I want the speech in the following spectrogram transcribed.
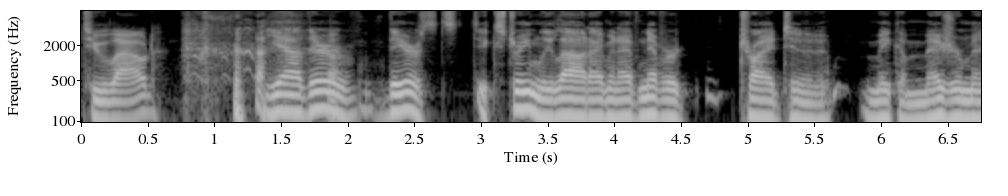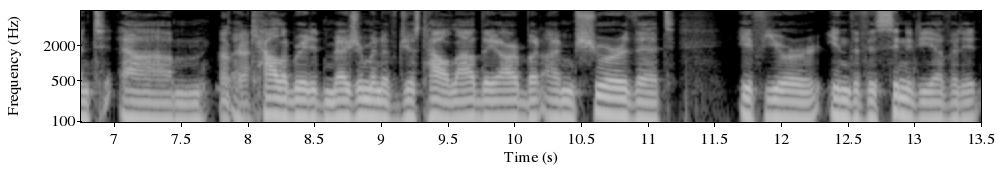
Too loud? yeah, they're they're extremely loud. I mean, I've never tried to make a measurement, um, okay. a calibrated measurement of just how loud they are, but I'm sure that if you're in the vicinity of it, it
